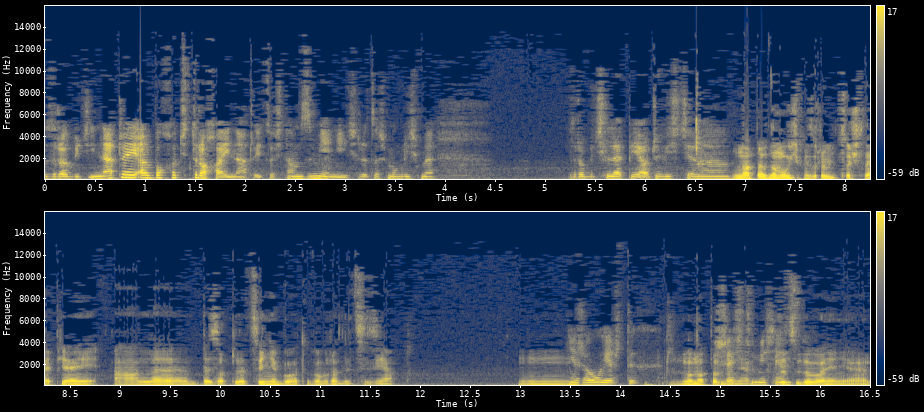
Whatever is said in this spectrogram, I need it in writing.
zrobić inaczej, albo choć trochę inaczej, coś tam zmienić, że coś mogliśmy zrobić lepiej. Oczywiście, no, Na pewno mogliśmy zrobić coś lepiej, ale bezapelacyjnie była to dobra decyzja. Mm, nie żałujesz tych. No na pewno Sześciu nie. miesięcy. Zdecydowanie nie.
